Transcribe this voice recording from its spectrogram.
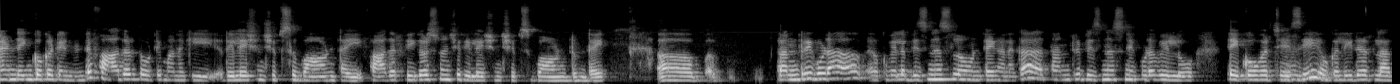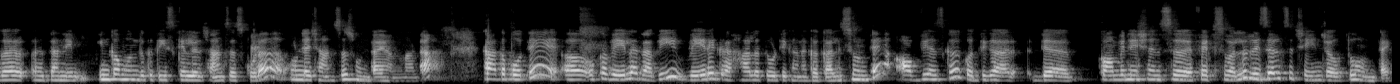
అండ్ ఇంకొకటి ఏంటంటే ఫాదర్ తోటి మనకి రిలేషన్షిప్స్ బాగుంటాయి. ఫాదర్ ఫిగర్స్ నుంచి రిలేషన్షిప్స్ బాగుంటుంటాయి. తండ్రి కూడా ఒకవేళ బిజినెస్లో ఉంటే గనక తండ్రి బిజినెస్ని కూడా వీళ్ళు టేక్ ఓవర్ చేసి ఒక లీడర్ లాగా దాన్ని ఇంకా ముందుకు తీసుకెళ్ళే ఛాన్సెస్ కూడా ఉండే ఛాన్సెస్ ఉంటాయి అన్నమాట. కాకపోతే ఒకవేళ రవి వేరే గ్రహాలతోటి కనుక కలిసి ఉంటే ఆబ్వియస్గా కొద్దిగా కాంబినేషన్స్ ఎఫెక్ట్స్ uh, వల్ల రిజల్ట్స్ చేంజ్ అవుతూ ఉంటాయి.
